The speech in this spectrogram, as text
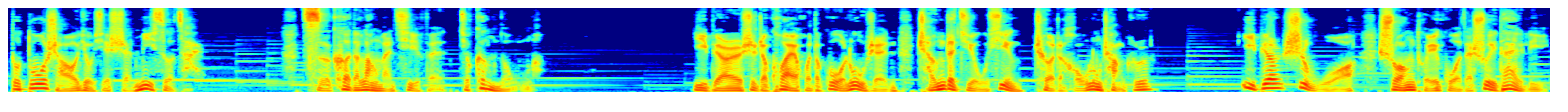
都多少有些神秘色彩，此刻的浪漫气氛就更浓了。一边是这快活的过路人，乘着酒兴，扯着喉咙唱歌；一边是我，双腿裹在睡袋里，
